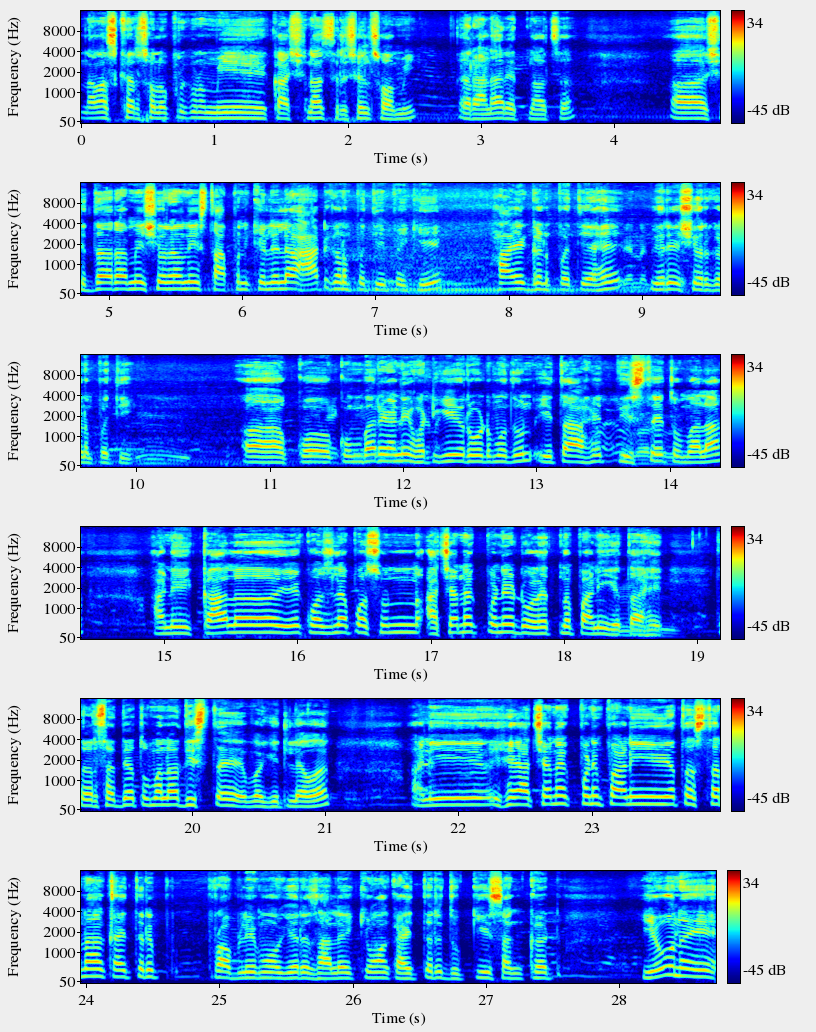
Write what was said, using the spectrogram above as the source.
नमस्कार सोलापूरकडून मी काशीनाथ श्रीशैल स्वामी राहणार रत्नाचं अ, सिद्धारामेश्वरांनी स्थापन केलेल्या आठ गणपतीपैकी हा एक गणपती आहे वीरेश्वर गणपती अ, को कुंभारे आणि हटगी रोडमधून इथं आहेत दिसतंय तुम्हाला आणि काल अ, एक वाजल्यापासून अचानकपणे डोळ्यातनं पाणी येत आहे तर सध्या तुम्हाला दिसतंय बघितल्यावर आणि हे अचानकपणे पाणी येत असताना काहीतरी प्रॉब्लेम वगैरे झालं आहे किंवा काहीतरी दुःखी संकट येऊ नये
